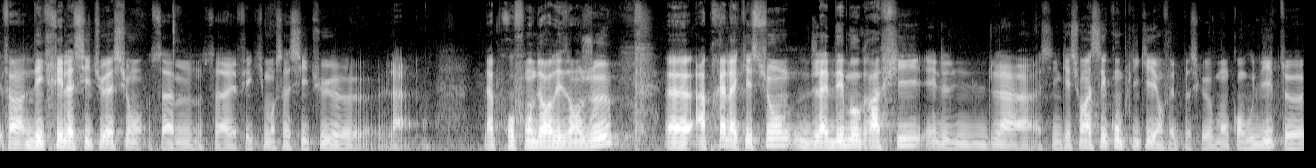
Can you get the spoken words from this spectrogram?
enfin, décrit la situation, ça, ça effectivement, ça situe euh, la profondeur des enjeux. Euh, après, la question de la démographie, c'est une question assez compliquée en fait, parce que bon, quand vous dites euh,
